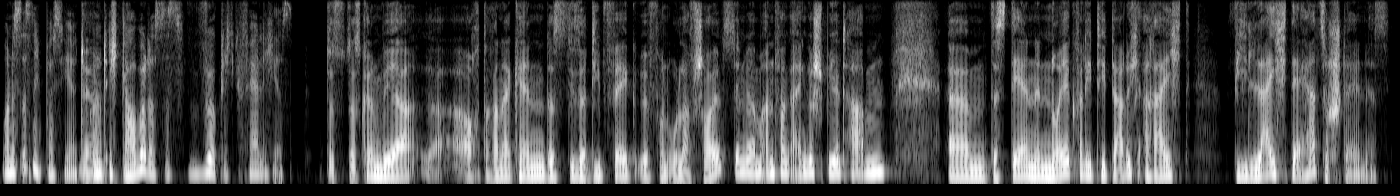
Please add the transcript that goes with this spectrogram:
Und es ist nicht passiert. Ja. Und ich glaube, dass das wirklich gefährlich ist. Das, das können wir auch daran erkennen, dass dieser Deepfake von Olaf Scholz, den wir am Anfang eingespielt haben, ähm, dass der eine neue Qualität dadurch erreicht, wie leicht der herzustellen ist.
